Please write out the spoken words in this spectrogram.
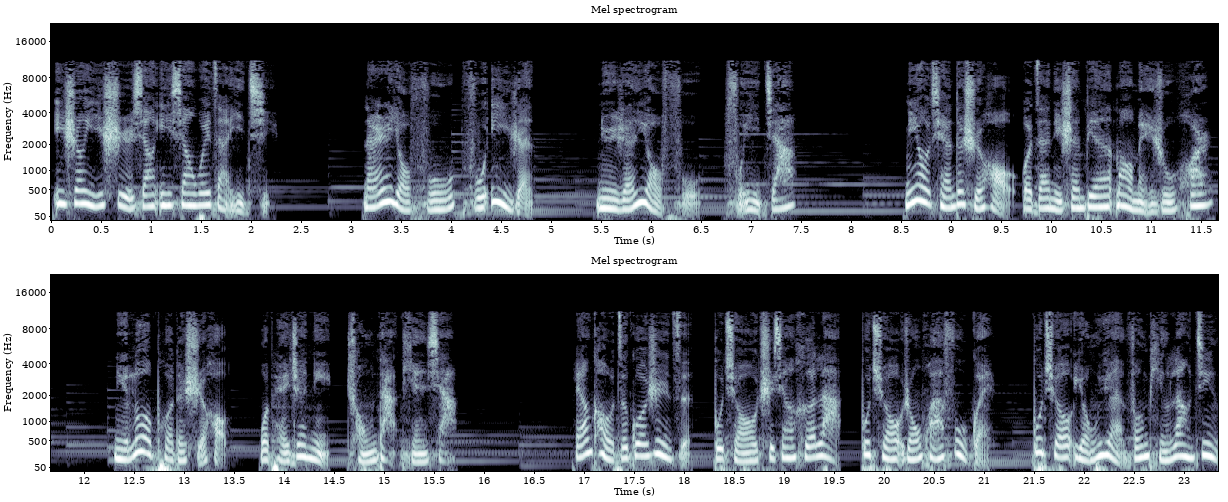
一生一世相依相偎在一起。男人有福，福一人；女人有福，福一家。你有钱的时候，我在你身边貌美如花；你落魄的时候，我陪着你重打天下。两口子过日子，不求吃香喝辣，不求荣华富贵，不求永远风平浪静，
